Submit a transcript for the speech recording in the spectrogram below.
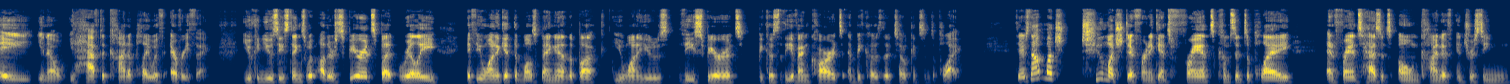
a, you know, you have to kind of play with everything. You can use these things with other spirits, but really, if you want to get the most bang out of the buck, you want to use these spirits because of the event cards and because the tokens into play. There's not much too much different. Against France comes into play, and France has its own kind of interesting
